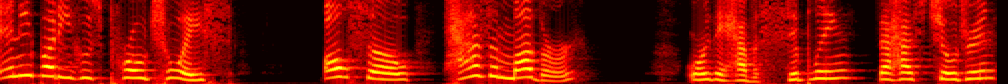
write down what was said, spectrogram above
anybody who's pro-choice also has a mother or they have a sibling that has children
